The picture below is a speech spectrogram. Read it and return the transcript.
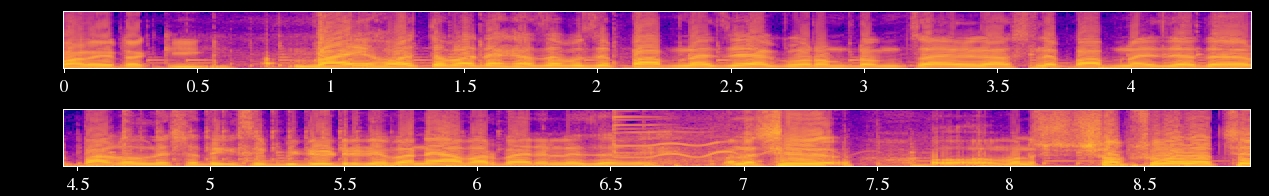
পারে? এটা কি? ভাই হয়তো বা দেখা যাবে যে পাবনায় যায় গরম টম চাই আসলে পাবনায় যায় পাগলদের সাথে কিছু ভিডিও টিডিও বানায় আবার ভাইরাল হয়ে যাবে। মানে সে ও, মানে সব সময় যাচ্ছে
